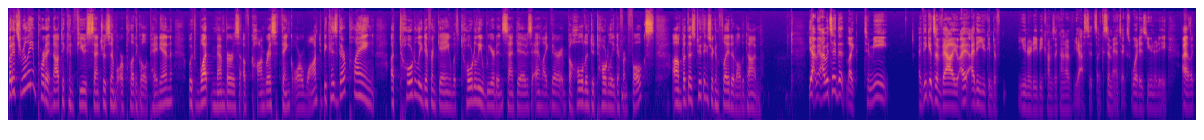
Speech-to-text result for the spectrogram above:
but it's really important not to confuse centrism or political opinion with what members of Congress think or want because they're playing a totally different game with totally weird incentives and like they're beholden to totally different folks. Um, but those two things are conflated all the time. Yeah, I mean, I would say that like to me, I think it's a value. I, I think you can def- unity becomes a kind of yes, it's like semantics. What is unity? I like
